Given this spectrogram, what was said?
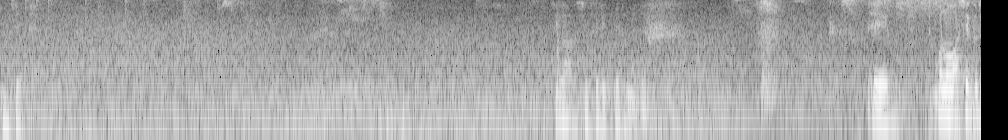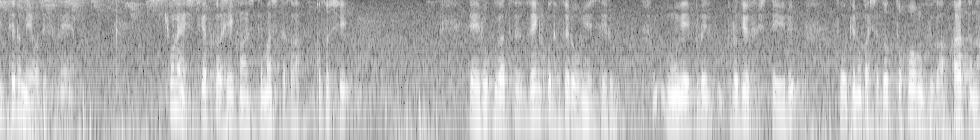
気持ちいい。がシズリテルメです、えー、この足摺テルメはですね去年7月から閉館してましたが今年6月全国でホテルを運営している運営プロデュースしている東京の会社ドットホームズが新たな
